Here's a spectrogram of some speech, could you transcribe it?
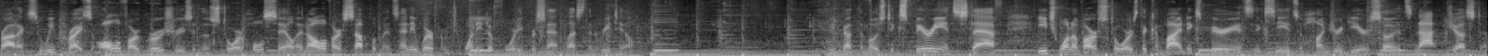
products, so we price all of our groceries in the store wholesale and all of our supplements anywhere from 20 to 40% less than retail. We've got the most experienced staff. Each one of our stores, the combined experience exceeds 100 years, so it's not just a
